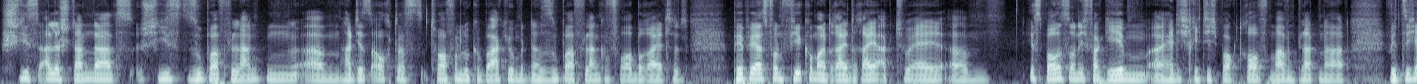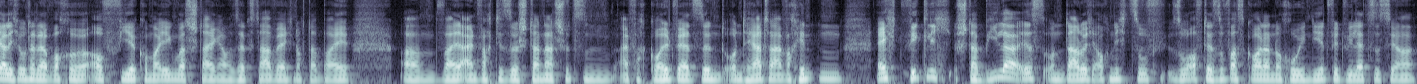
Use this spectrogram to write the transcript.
schießt alle Standards, schießt super Flanken, ähm, hat jetzt auch das Tor von Luke Bacchio mit einer super Flanke vorbereitet. PPS von 4,33 aktuell. Ähm, ist bei uns noch nicht vergeben. Äh, hätte ich richtig Bock drauf. Marvin Plattenhardt wird sicherlich unter der Woche auf 4, irgendwas steigen, aber selbst da wäre ich noch dabei, ähm, weil einfach diese Standardschützen einfach Gold wert sind und Hertha einfach hinten echt wirklich stabiler ist und dadurch auch nicht so, so auf der Sofascore dann noch ruiniert wird wie letztes Jahr.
